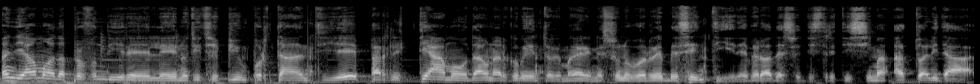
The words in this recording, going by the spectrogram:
Andiamo ad approfondire le notizie più importanti e partiamo da un argomento che magari nessuno vorrebbe sentire, però adesso è di strettissima attualità.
